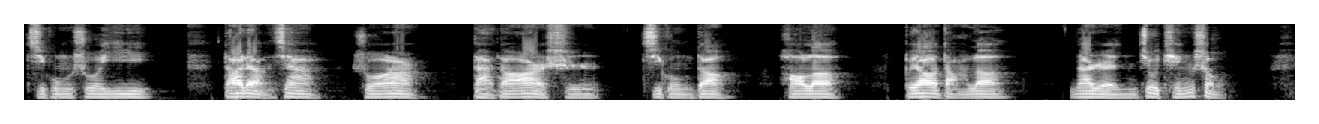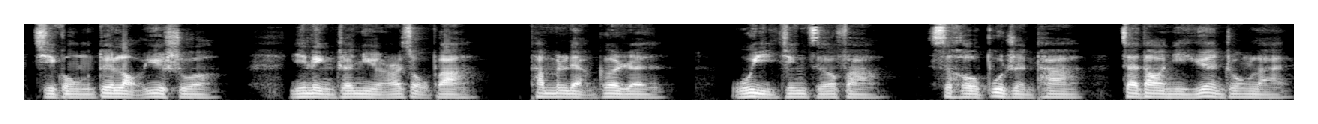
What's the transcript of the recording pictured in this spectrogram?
济公说一；打两下，说二。打到二十，济公道：“好了，不要打了。”那人就停手。济公对老妪说：“你领着女儿走吧。他们两个人，吾已经责罚，死后不准他再到你院中来。”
